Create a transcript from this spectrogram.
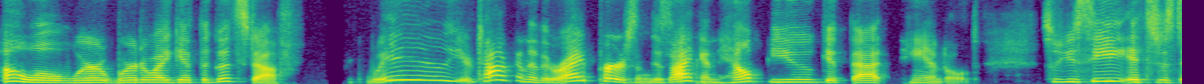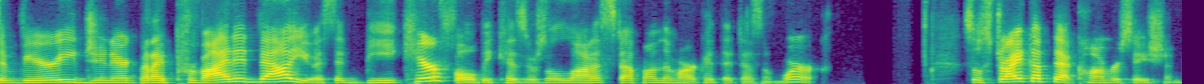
Oh, well, where where do I get the good stuff? Well, you're talking to the right person because I can help you get that handled. So you see, it's just a very generic, but I provided value. I said, be careful because there's a lot of stuff on the market that doesn't work. So strike up that conversation.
